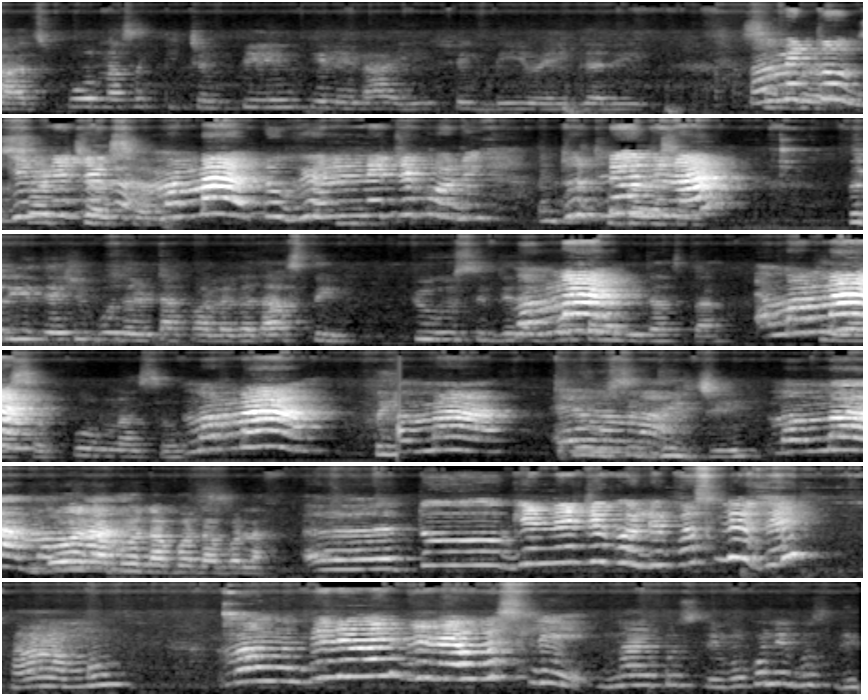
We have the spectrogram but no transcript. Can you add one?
आज पूर्ण असं किचन क्लीन केलेलं आहे शेगडी वगैरे. सगळं स्वच्छ असं. तरी त्याची टाकावं लागत असतील पिऊसी बोटावलीत असतात ते असं पूर्ण असं. बोला बोला बोला बोला. तू गिरणीची खोली बसली होती? हा मग? नाही बसली नाही पुसली. मग कोणी पुसली?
